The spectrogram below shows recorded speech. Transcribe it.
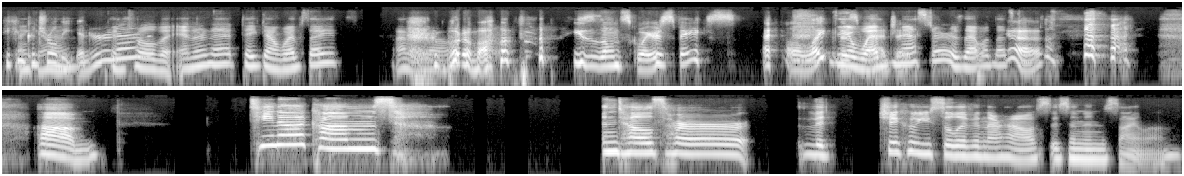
He can control the internet. control the internet, take down websites. I don't know. Put him up. He's his own Squarespace. I don't like Is he a this magic. webmaster? Is that what that's Yeah. um Tina comes and tells her the chick who used to live in their house is in an asylum.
